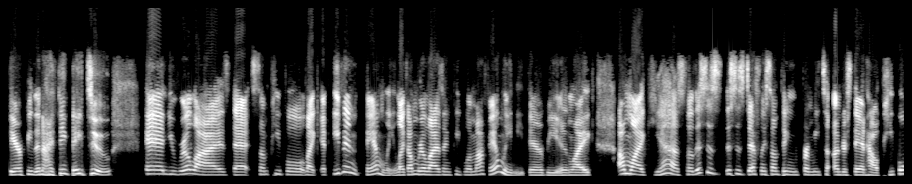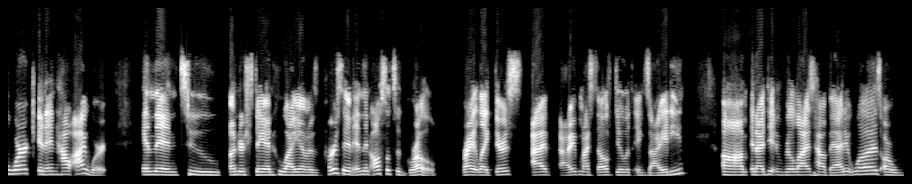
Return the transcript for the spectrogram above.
therapy than i think they do and you realize that some people like even family like i'm realizing people in my family need therapy and like i'm like yeah so this is this is definitely something for me to understand how people work and then how i work and then to understand who i am as a person and then also to grow right like there's i i myself deal with anxiety um, and I didn't realize how bad it was or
